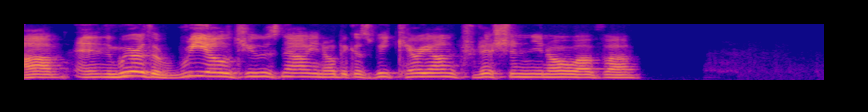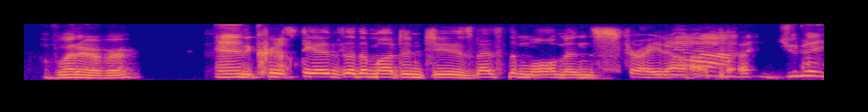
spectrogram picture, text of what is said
Um, and we're the real Jews now, you know, because we carry on tradition, you know, of, uh, of whatever. And the Christians uh, are the modern Jews. That's the Mormons straight yeah, up. Judea,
